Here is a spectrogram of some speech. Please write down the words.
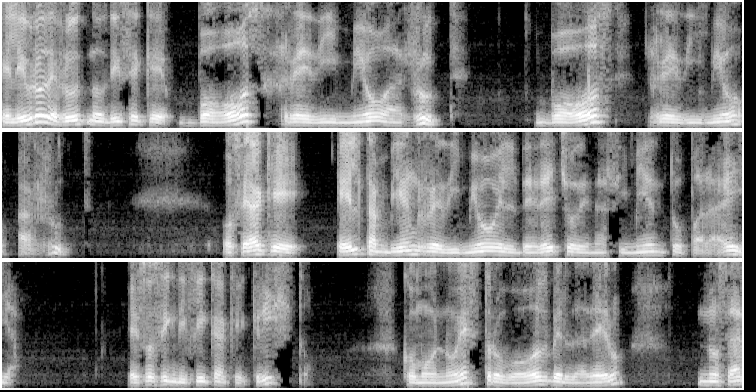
El libro de Ruth nos dice que vos redimió a Ruth. Vos redimió a Ruth. O sea que él también redimió el derecho de nacimiento para ella. Eso significa que Cristo, como nuestro voz verdadero, nos ha,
